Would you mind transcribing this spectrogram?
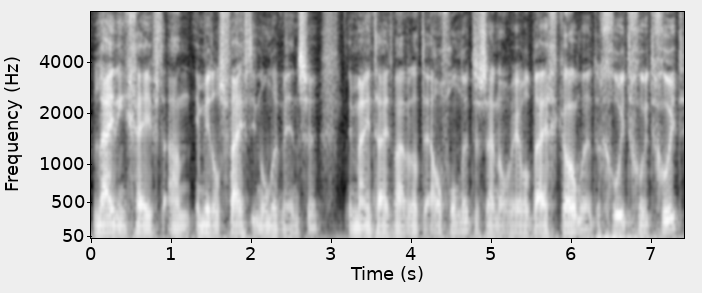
Leiding geeft aan inmiddels 1500 mensen. In mijn tijd waren dat de 1100, dus er zijn alweer wat bijgekomen. Het groeit, groeit, groeit.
